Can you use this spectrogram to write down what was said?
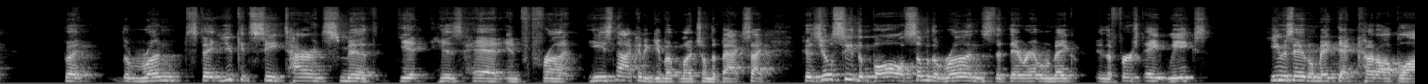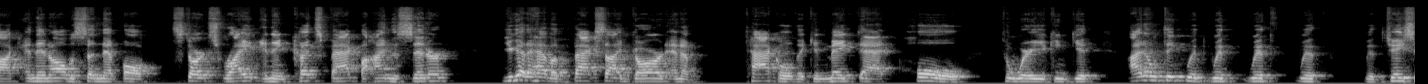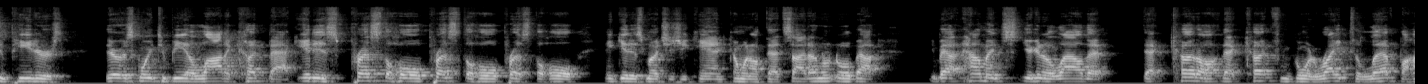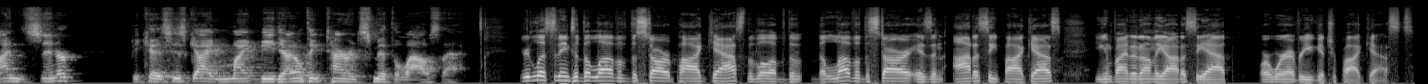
but the run state you can see Tyron Smith get his head in front. He's not going to give up much on the backside because you'll see the ball. Some of the runs that they were able to make in the first eight weeks, he was able to make that cutoff block, and then all of a sudden that ball starts right and then cuts back behind the center, you got to have a backside guard and a tackle that can make that hole to where you can get. I don't think with with with with with Jason Peters there is going to be a lot of cutback. It is press the hole, press the hole, press the hole, and get as much as you can coming off that side. I don't know about about how much you're going to allow that that cut off that cut from going right to left behind the center because his guy might be there. I don't think Tyron Smith allows that. You're listening to the Love of the Star podcast. The love the the Love of the Star is an Audacy podcast. You can find it on the Audacy app or wherever you get your podcasts.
